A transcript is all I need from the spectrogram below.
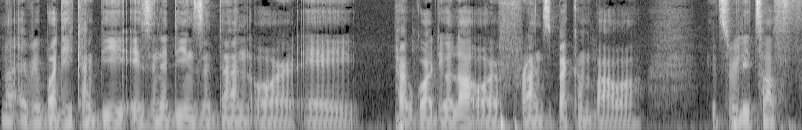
Not everybody can be a Zinedine Zidane or a Pep Guardiola or Franz Beckenbauer. It's really tough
